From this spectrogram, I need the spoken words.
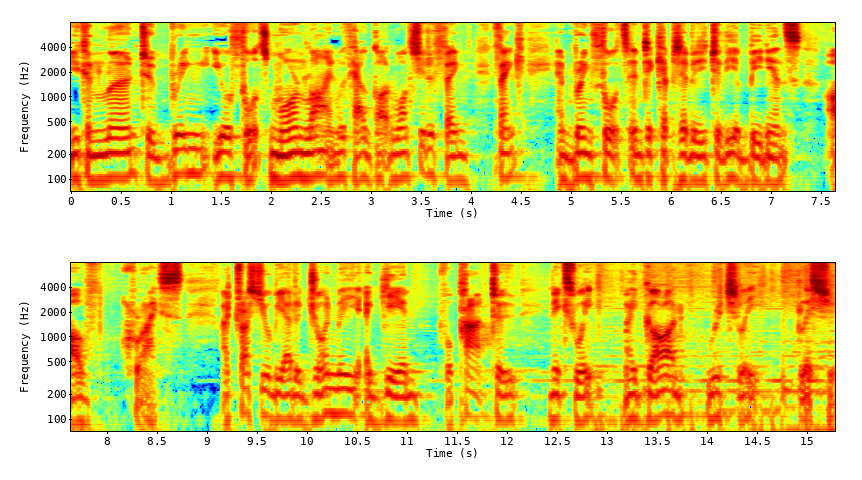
you can learn to bring your thoughts more in line with how God wants you to think, think and bring thoughts into captivity to the obedience of Christ. I trust you'll be able to join me again for part two next week. May God richly bless you.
